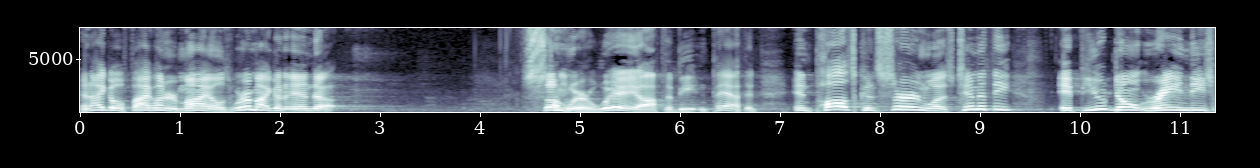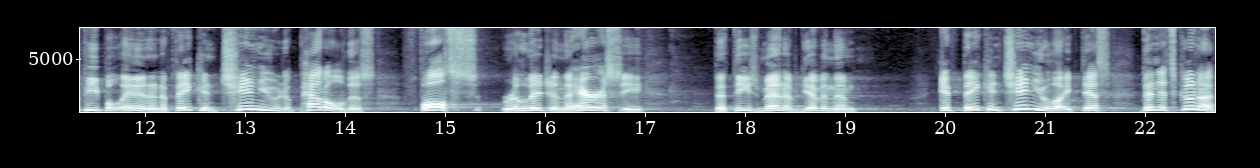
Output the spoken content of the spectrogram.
and I go 500 miles, where am I going to end up? Somewhere way off the beaten path. And, and Paul's concern was Timothy, if you don't rein these people in, and if they continue to peddle this false religion, the heresy that these men have given them, if they continue like this, then it's going to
